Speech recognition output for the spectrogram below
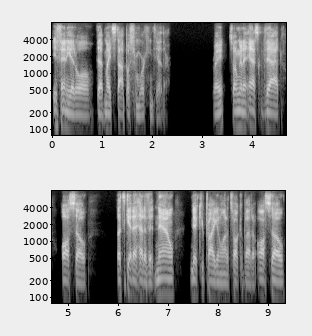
if any at all, that might stop us from working together. Right. So I'm going to ask that also. Let's get ahead of it now. Nick, you're probably going to want to talk about it also.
